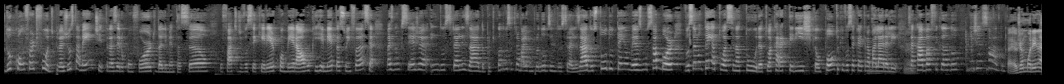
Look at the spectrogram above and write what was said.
do comfort food para justamente trazer o conforto da alimentação, o fato de você querer comer algo que remeta à sua infância, mas não que seja industrializado, porque quando você trabalha com produtos industrializados, tudo tem o mesmo sabor. Você não tem a tua assinatura, a tua característica, o ponto que você quer trabalhar ali. Você é. acaba ficando engessado. É, eu já morei na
